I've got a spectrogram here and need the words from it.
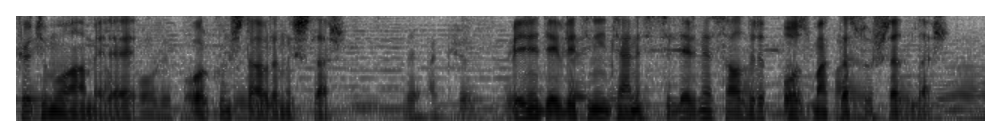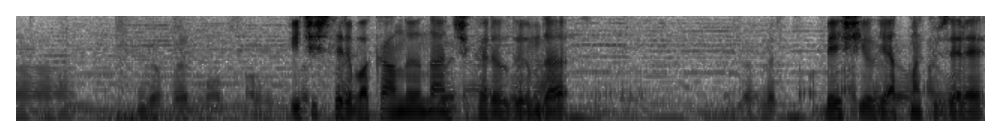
Kötü muamele, korkunç davranışlar. Beni devletin internet sitelerine saldırıp bozmakla suçladılar. İçişleri Bakanlığı'ndan çıkarıldığımda 5 yıl yatmak üzere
